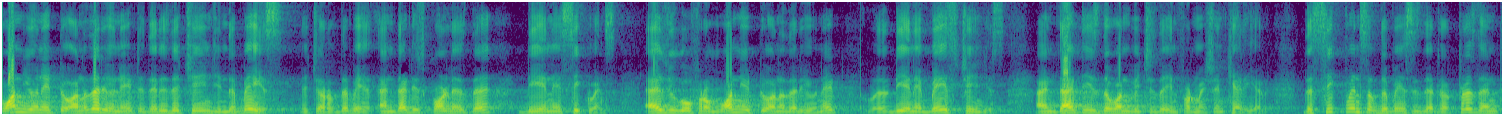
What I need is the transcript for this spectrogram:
one unit to another unit there is a change in the base nature of the base and that is called as the DNA sequence. As you go from one unit to another unit uh, DNA base changes and that is the one which is the information carrier. The sequence of the bases that are present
